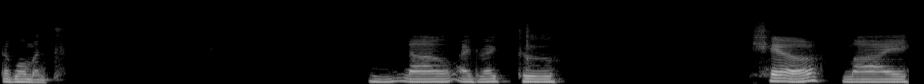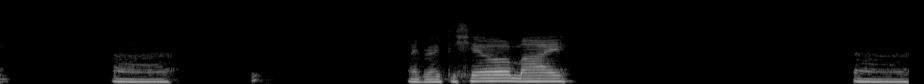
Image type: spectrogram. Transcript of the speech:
the moment. Now I'd like to share my uh, I'd like to share my uh,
